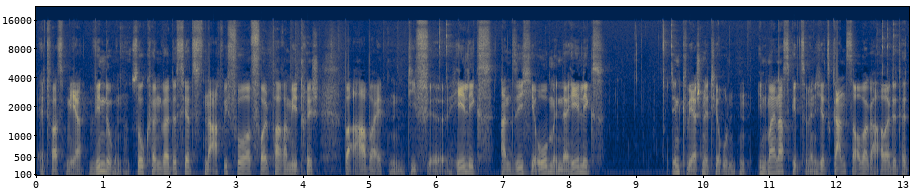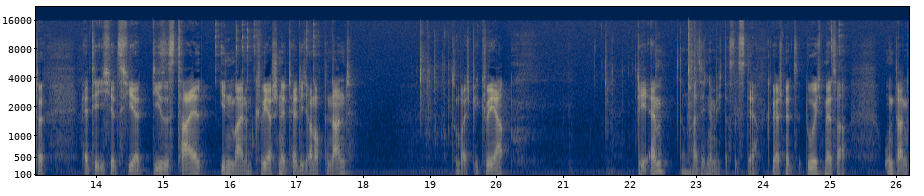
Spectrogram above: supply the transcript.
etwas mehr Windungen. So können wir das jetzt nach wie vor vollparametrisch bearbeiten. Die äh, Helix an sich hier oben in der Helix den Querschnitt hier unten in meiner Skizze. Wenn ich jetzt ganz sauber gearbeitet hätte, hätte ich jetzt hier dieses Teil in meinem Querschnitt, hätte ich auch noch benannt, zum Beispiel quer dm, dann weiß ich nämlich, das ist der Querschnittsdurchmesser und dann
